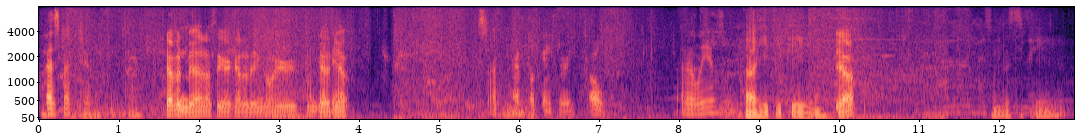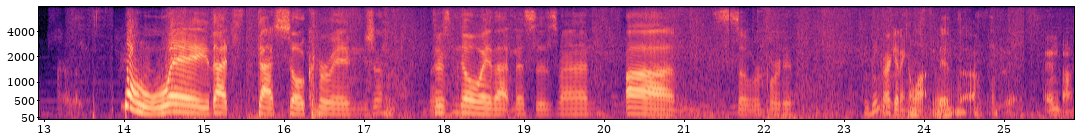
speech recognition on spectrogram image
fuck. Guy's dead too. Kevin mid, I think I got an angle here. I'm good, Yeah. yep. He's dead. I'm fucking three. Oh, Try to leave. Oh, he TP'd. Yeah. When the TP. No way! That's that's so cringe. There's no way that misses, man. Um, so recorded. We're getting a lot of mid though. and bot.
